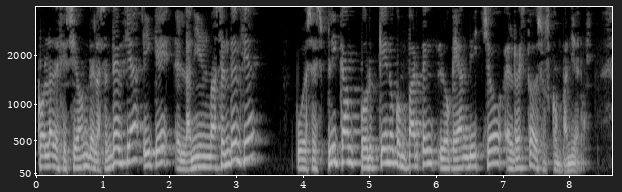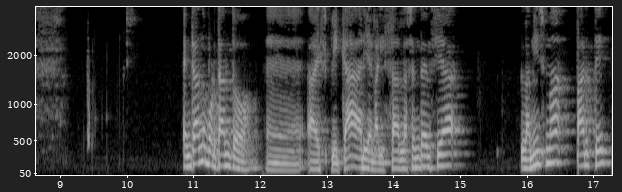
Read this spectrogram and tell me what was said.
con la decisión de la sentencia y que en la misma sentencia pues explican por qué no comparten lo que han dicho el resto de sus compañeros. Entrando, por tanto, eh, a explicar y analizar la sentencia, la misma parte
